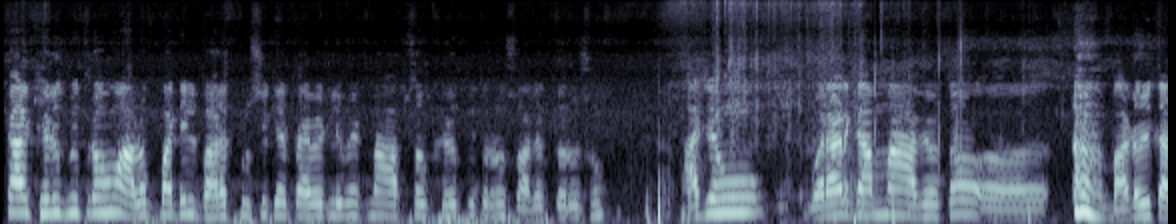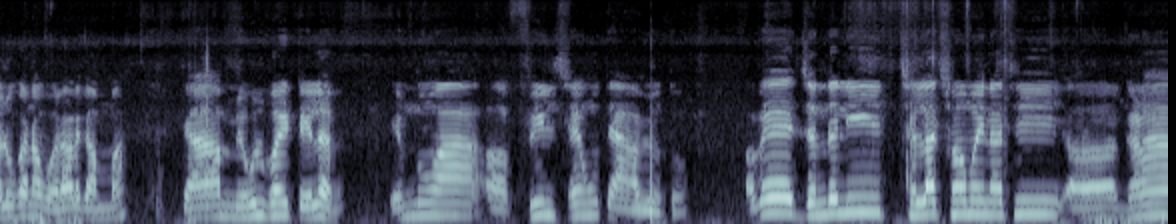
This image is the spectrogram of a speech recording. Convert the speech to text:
નમસ્કાર ખેડૂત મિત્રો, હું આલોક પાટીલ, ભારત કૃષિ કેર પ્રાઇવેટ લિમિટેડમાં આપ સૌ ખેડૂત મિત્રોનું સ્વાગત કરું છું. આજે હું વરાળ ગામમાં આવ્યો હતો બારડોલી તાલુકાના વરાળ ગામમાં. ત્યાં મેહુલભાઈ ટેલર એમનું આ ફિલ્ડ છે, હું ત્યાં આવ્યો હતો. હવે જનરલી છેલ્લા છ મહિનાથી ઘણા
